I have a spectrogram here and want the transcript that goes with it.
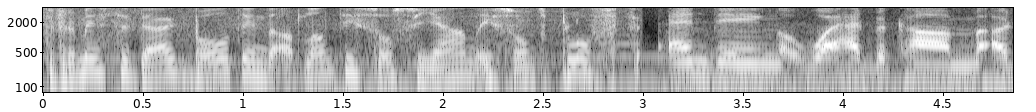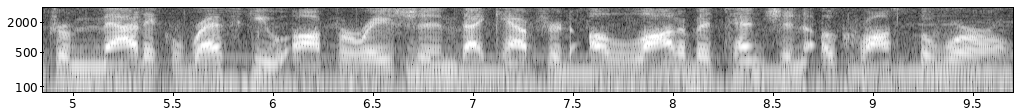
De vermiste duikboot in de Atlantische Oceaan is ontploft. Ending what had become a dramatic rescue operation that captured a lot of attention across the world.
